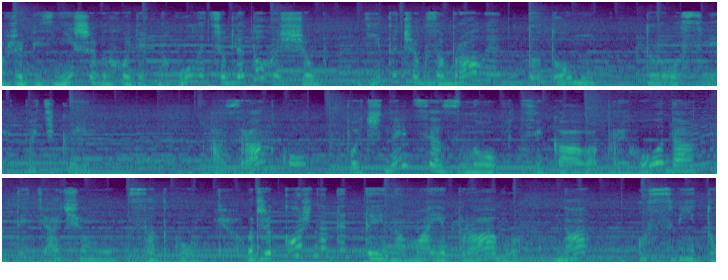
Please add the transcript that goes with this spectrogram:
А вже пізніше виходять на вулицю для того, щоб діточок забрали додому дорослі батьки. А зранку почнеться знов цікава пригода в дитячому садку. Отже, кожна дитина має право на освіту,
